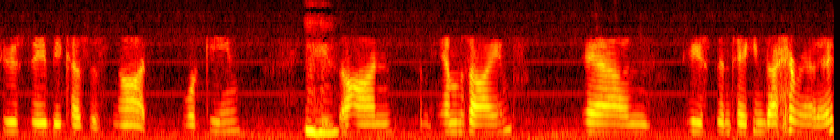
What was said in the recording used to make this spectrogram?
Tuesday because it's not working. He's on some enzymes, and he's been taking diuretics,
